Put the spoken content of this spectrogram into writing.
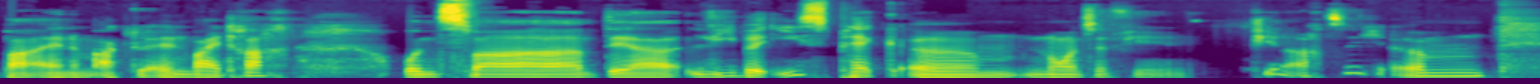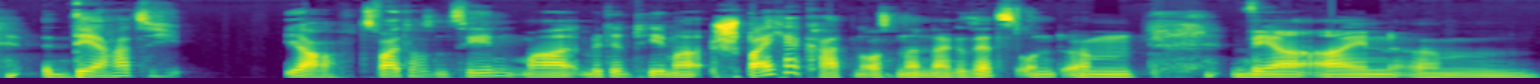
bei einem aktuellen Beitrag. Und zwar der liebe Eastpack ähm, 1984, ähm, der hat sich ja 2010 mal mit dem Thema Speicherkarten auseinandergesetzt und ähm, wer ein ähm,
